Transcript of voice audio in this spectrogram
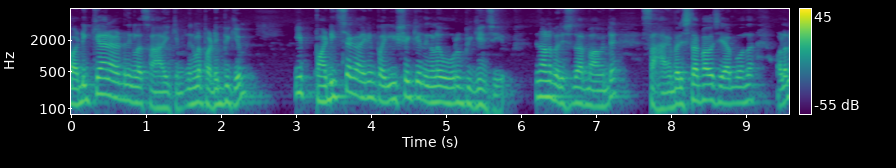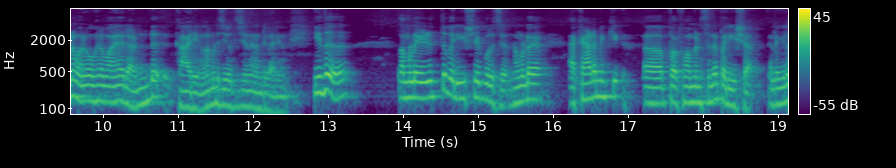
പഠിക്കാനായിട്ട് നിങ്ങളെ സഹായിക്കും നിങ്ങളെ പഠിപ്പിക്കും. ഈ പഠിച്ച കാര്യം പരീക്ഷയ്ക്ക് നിങ്ങളെ ഓർമ്മിപ്പിക്കുകയും ചെയ്യും. ഇതാണ് പരിശുദ്ധാത്മാവിന്റെ സഹായം. പരിശുദ്ധാത്മാവ് ചെയ്യാൻ പോകുന്ന വളരെ മനോഹരമായ രണ്ട് കാര്യങ്ങൾ നമ്മുടെ ജീവിതത്തിൽ ചെയ്യുന്ന രണ്ട് കാര്യങ്ങൾ. ഇത് നമ്മുടെ എഴുത്ത് പരീക്ഷയെക്കുറിച്ച് നമ്മുടെ അക്കാഡമിക് പെർഫോമൻസിലെ പരീക്ഷ അല്ലെങ്കിൽ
